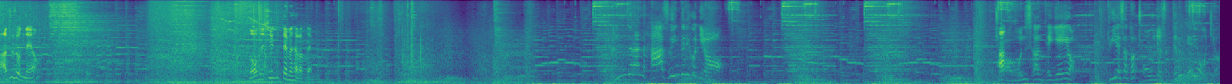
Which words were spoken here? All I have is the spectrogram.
아주 좋네요. 너는 실드 때문에 살았다, 든든한 하수인들이군요. 아. 좋은 선택이에요. 뒤에서 더 좋은 녀석들을 데려오죠.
